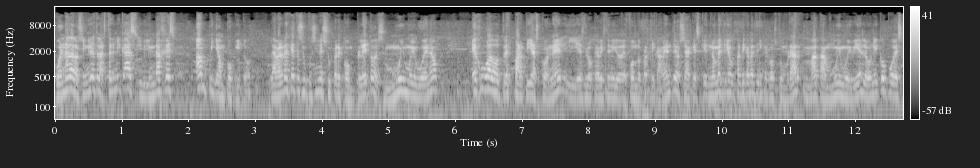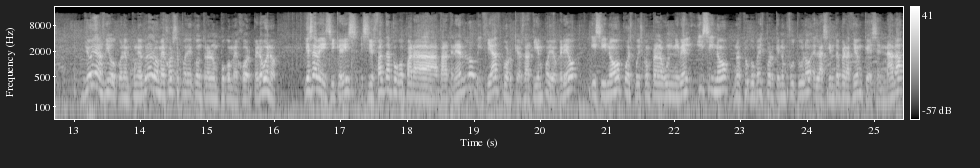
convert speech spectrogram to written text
Pues nada, los señores de las térmicas y blindajes han pillado un poquito. La verdad es que este subfusil es súper completo, es muy muy bueno. He jugado tres partidas con él y es lo que habéis tenido de fondo prácticamente O sea que es que no me he tenido prácticamente ni que acostumbrar. Mata muy muy bien, lo único pues yo ya os digo, con empuñadura a lo mejor se puede controlar un poco mejor Pero bueno, ya sabéis, si queréis, si os falta poco para, para, tenerlo, viciad porque os da tiempo, yo creo. Y si no, pues podéis comprar algún nivel. Y si no, no os preocupéis porque en un futuro, en la siguiente operación, que es en nada,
